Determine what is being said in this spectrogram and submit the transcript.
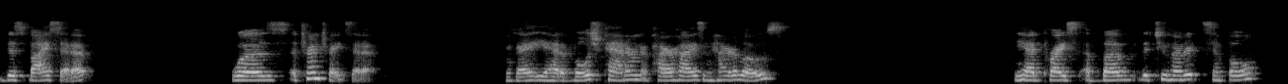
this buy setup was a trend trade setup. Okay, you had a bullish pattern of higher highs and higher lows. You had price above the 200 simple,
